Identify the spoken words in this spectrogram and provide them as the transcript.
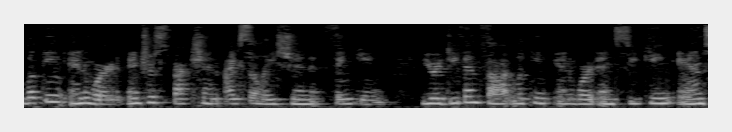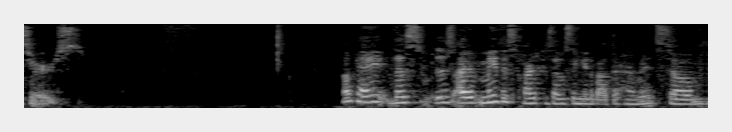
Looking inward, introspection, isolation, thinking. You're deep in thought, looking inward and seeking answers. Okay, this, this I made this card because I was thinking about the hermit. So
